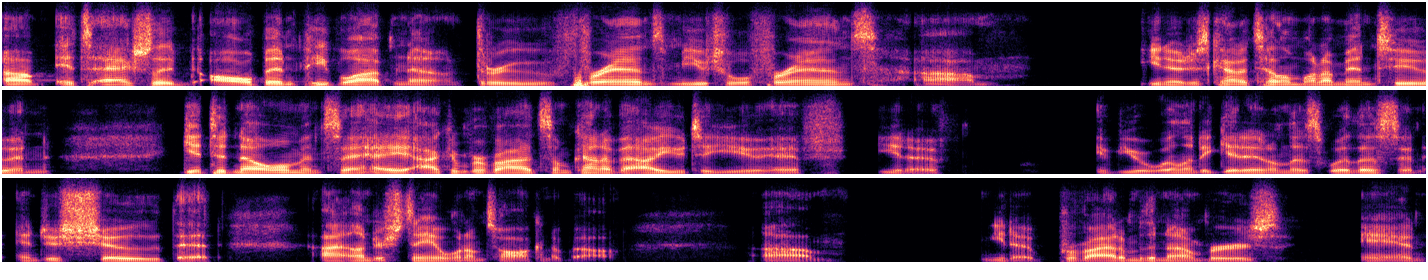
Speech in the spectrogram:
Uh, it's actually all been people I've known through friends, mutual friends. Um, you know, just kind of tell them what I'm into and get to know them and say, hey, I can provide some kind of value to you if you know if, if you're willing to get in on this with us and and just show that I understand what I'm talking about. Um, you know, provide them the numbers and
